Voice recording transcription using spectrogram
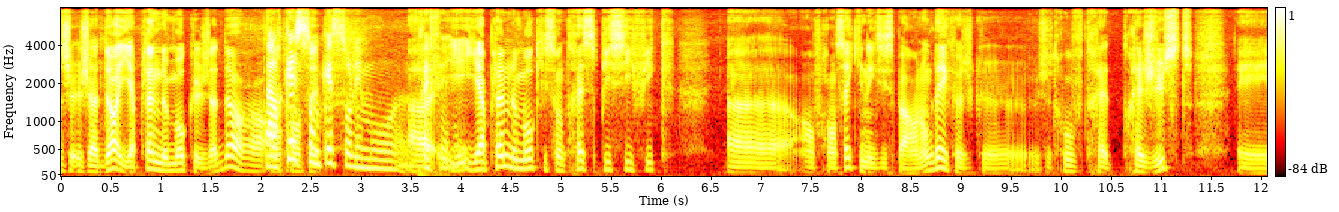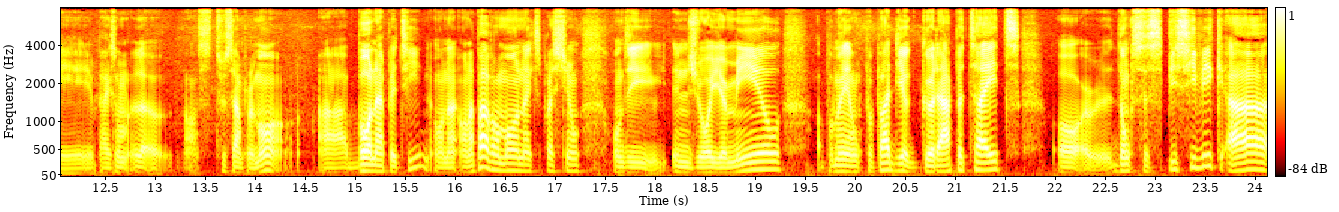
j'adore, il y a plein de mots que j'adore. en Alors quels français. sont, quels sont les mots préférés? Il y a plein de mots qui sont très spécifiques euh, en français qui n'existent pas en anglais, que je, que je trouve très, très justes. Et par exemple, le- c'est tout simplement, euh, bon appétit, on n'a pas vraiment une expression. On dit enjoy your meal, mais on ne peut pas dire good appetite. Donc c'est spécifique à,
